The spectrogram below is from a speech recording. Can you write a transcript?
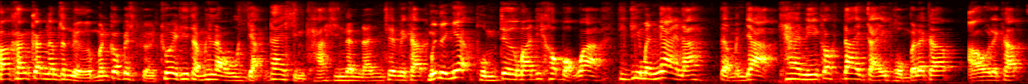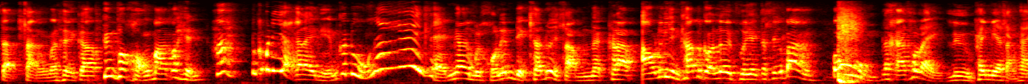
บางครั้งการนำเสนอมันก็เป็นส่วนช่วยที่ทำให้เราอยากได้สินค้าชิ้นนั้นๆใช่ไหมครับเหมือนอย่างเงี้ยผมเจอมาที่เขาบอกว่าจริงๆ มันง่ายนะ แต่มันยากแค่นี้ก็ได้ใจผมไปแล้วครับ เอาเลยครับจัดสั่งมาเลยครับซึ่งพอของมาก็เห็นฮะมันก็ไม่ได้ยากอะไรเนี่ยมันก็ดูง่าย แสนง่ายเหมือนของเล่นเด็กซะด้วยซ้ำนะครับ เอาเรื่องสินค้าไปก่อนเลยเผื่ออยากจะซื้อบ้างปุ้มราคาเท่าไหร่ลืมให้เมียสั่งให้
